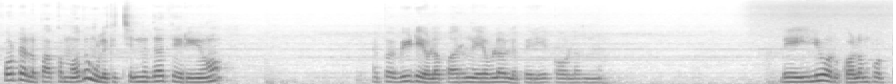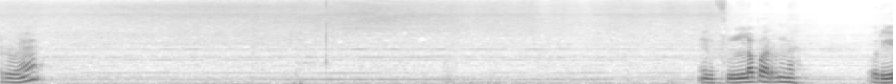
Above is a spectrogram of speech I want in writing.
ஃபோட்டோவில் பார்க்கும்போது உங்களுக்கு சின்னதாக தெரியும். இப்போ வீடியோவில் பாருங்கள் எவ்வளோ இல்லை பெரிய கோலம்னு. டெய்லி ஒரு கோலம் போட்டுருவேன். இது ஃபுல்லாக பாருங்கள் ஒரே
